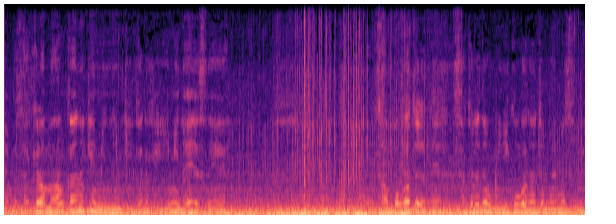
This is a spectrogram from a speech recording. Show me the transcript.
やっぱ桜満開の木に見に行かなきゃ意味ないですね。散歩がてらね桜でも見に行こうかなと思いますね。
